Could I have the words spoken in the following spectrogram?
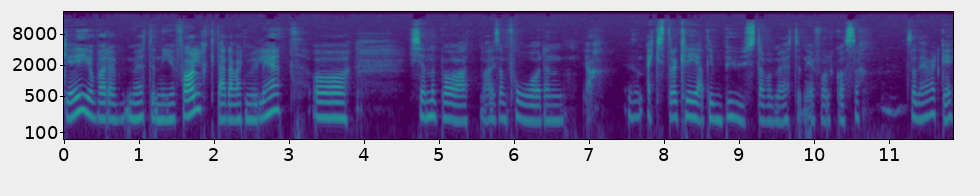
gøy å bare møte nye folk der det har vært mulighet. Og kjenne på at man liksom får en, ja, en sånn ekstra kreativ boost av å møte nye folk også. Så det har vært gøy.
